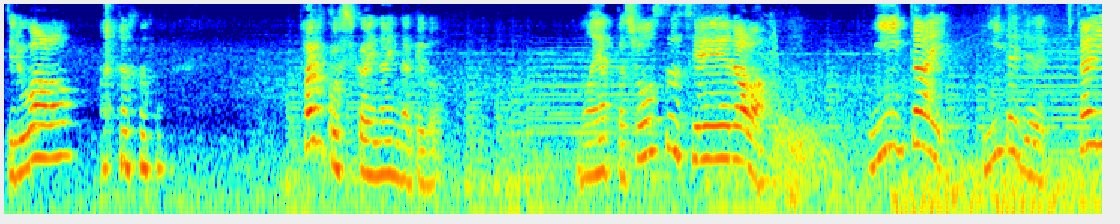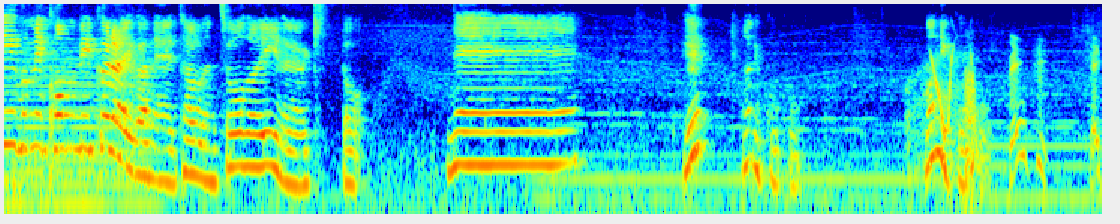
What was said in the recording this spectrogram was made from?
出るわ。ーファルコしかいないんだけど。まあやっぱ少数精鋭だわ。2対2対で2人組コンビくらいがね多分ちょうどいいのよきっと。ねー。え？何ここ？何ここ？電気敵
